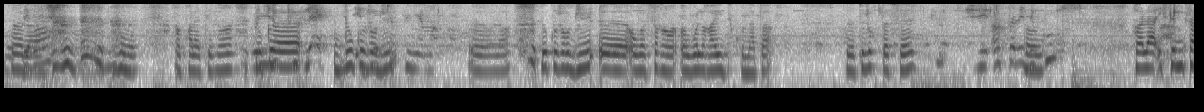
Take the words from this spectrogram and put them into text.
Bon, Ouais, T20. bah, on prend la T20. Oui, Donc, euh, donc aujourd'hui, euh, voilà. Donc aujourd'hui, euh, on va faire un, un wall ride qu'on n'a pas, on a toujours pas fait. J'ai installé Attends. des courses. Voilà, Xlamix a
